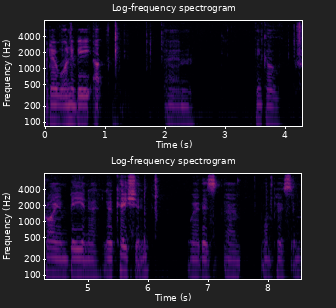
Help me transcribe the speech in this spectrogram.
I don't want to be up um, I think I'll try and be in a location where there's um, one person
